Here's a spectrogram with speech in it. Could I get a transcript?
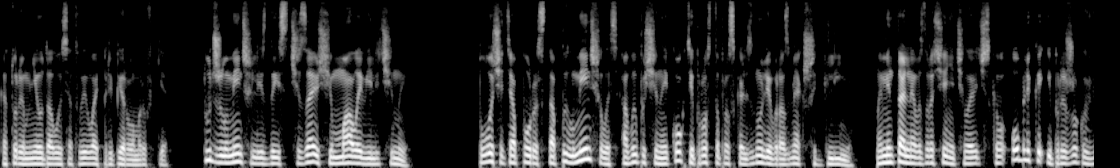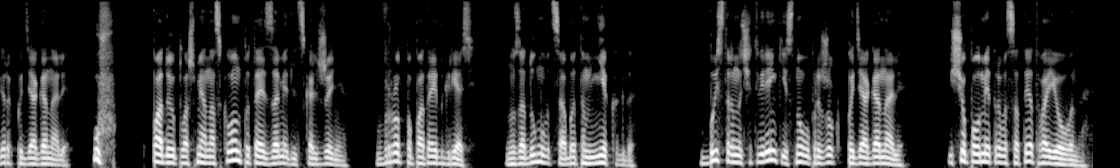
которые мне удалось отвоевать при первом рывке, тут же уменьшились до исчезающей малой величины. Площадь опоры стопы уменьшилась, а выпущенные когти просто проскользнули в размягшей глине. Моментальное возвращение человеческого облика и прыжок вверх по диагонали. Уф! Падаю плашмя на склон, пытаясь замедлить скольжение. В рот попадает грязь. Но задумываться об этом некогда. Быстро на четвереньки и снова прыжок по диагонали. Еще полметра высоты отвоевано.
